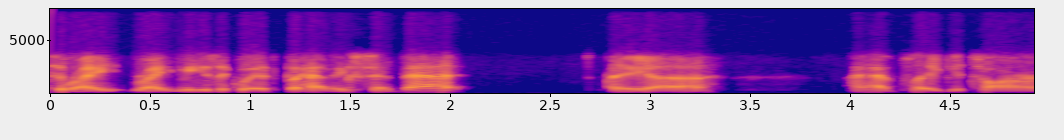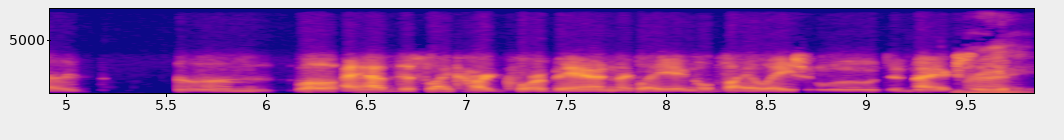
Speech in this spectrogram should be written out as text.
to write write music with. But having said that, I uh I have played guitar. Um, well, I have this like hardcore band I play in called Violation Wound, and I actually Right.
